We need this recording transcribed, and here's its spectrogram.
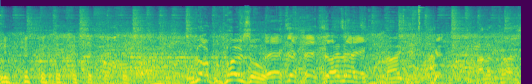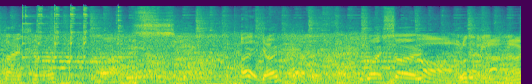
We've got a proposal. That's what I'm. Valentine's Day sort. There you go. Perfect. Right, so Oh, look at that now.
